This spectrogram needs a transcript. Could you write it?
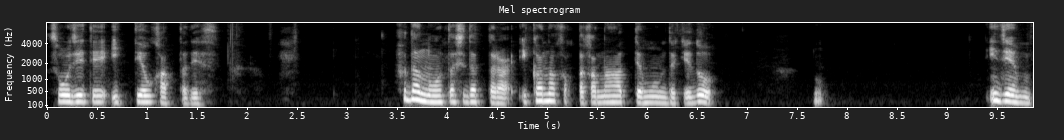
総じて行ってよかったです。普段の私だったら行かなかったかなって思うんだけど、以前、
